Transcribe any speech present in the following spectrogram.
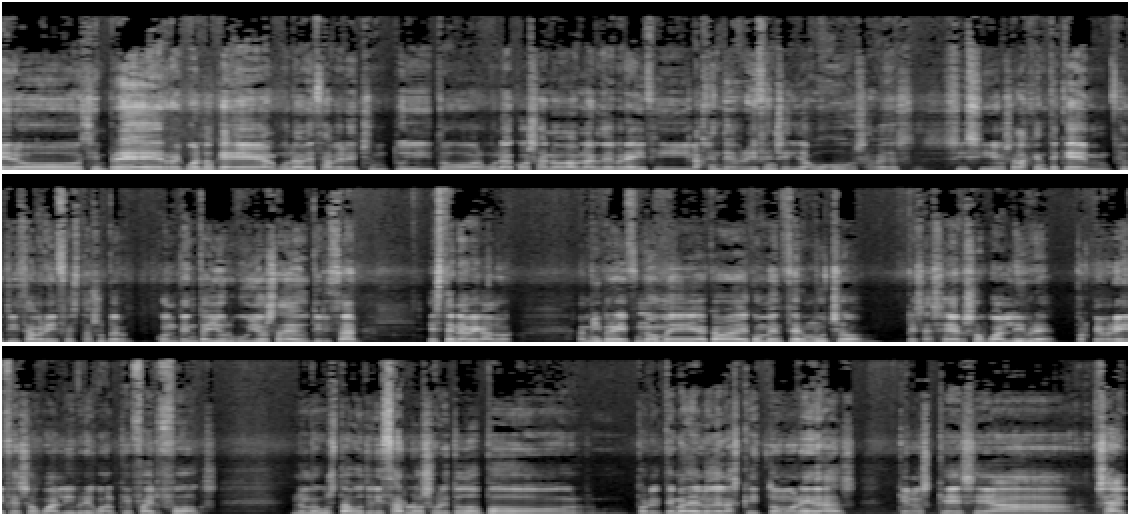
Pero siempre recuerdo que alguna vez haber hecho un tweet o alguna cosa, ¿no? Hablar de Brave y la gente de Brave enseguida, oh, ¿sabes? Sí, sí, o sea, la gente que, que utiliza Brave está súper contenta y orgullosa de utilizar este navegador. A mí Brave no me acaba de convencer mucho, pese a ser software libre, porque Brave es software libre igual que Firefox, no me gustaba utilizarlo sobre todo por, por el tema de lo de las criptomonedas, que no es que sea... O sea,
